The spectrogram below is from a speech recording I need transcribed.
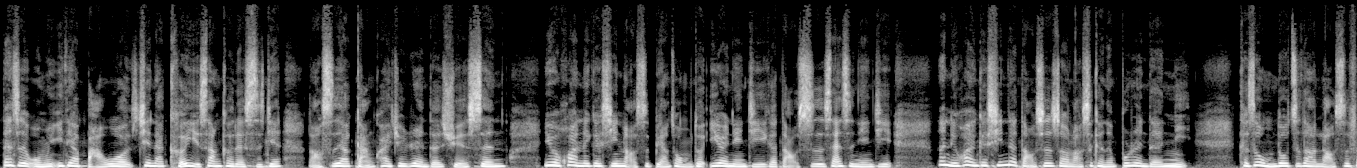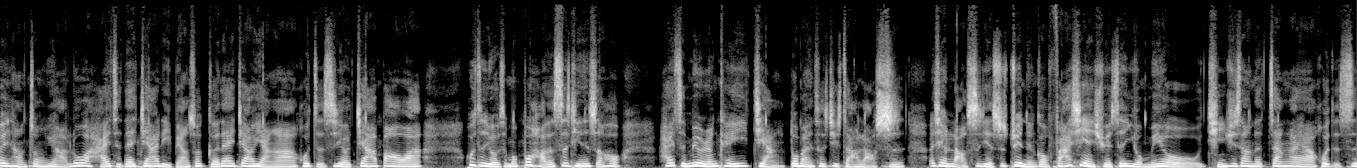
但是我们一定要把握现在可以上课的时间，老师要赶快去认得学生，因为换了一个新老师，比方说我们都一二年级一个导师，三四年级，那你换一个新的导师的时候，老师可能不认得你。可是我们都知道，老师非常重要。如果孩子在家里，比方说隔代教养啊，或者是有家暴啊，或者有什么不好的事情的时候，孩子没有人可以讲，多半是去找老师，而且老师也是最能够发现学生有没有情绪上的障碍啊，或者是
